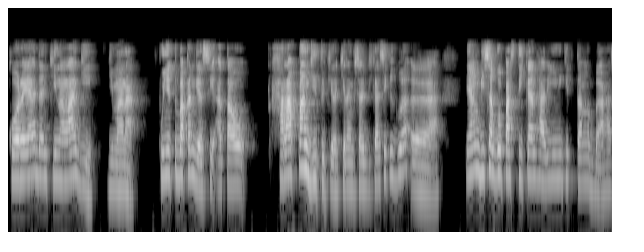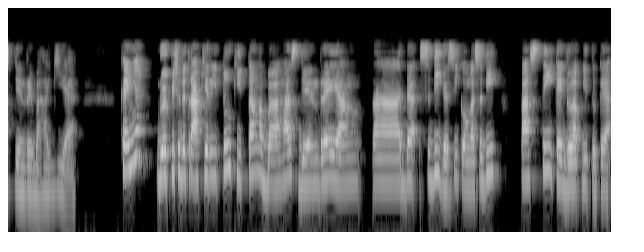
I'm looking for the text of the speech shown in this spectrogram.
Korea dan Cina lagi? Gimana? Punya tebakan gak sih? Atau harapan gitu kira-kira yang bisa dikasih ke gue uh, yang bisa gue pastikan hari ini kita ngebahas genre bahagia. Kayaknya dua episode terakhir itu kita ngebahas genre yang rada sedih gak sih? Kalau nggak sedih, pasti kayak gelap gitu, kayak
